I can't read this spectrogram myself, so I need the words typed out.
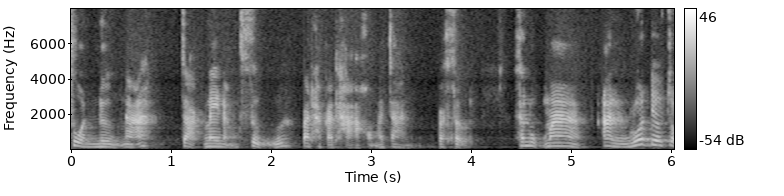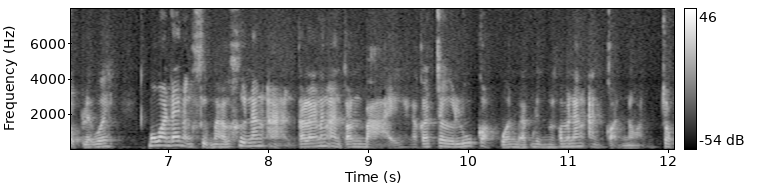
ส่วนหนึ่งนะ จากในหนังสือปฐกถาของอาจารย์ประเสริฐ สนุกมากอ่านรวดเดียวจบเลยเว้ยเมื่อวานได้หนังสือมาก็คือนั่งอ่านตอนแรกนั่งอ่านตอนบ่าย แล้วก็เจอลูกกอบกวนแบบหนึ่งแล้วก็มานั่งอ่านก่อนนอนจบ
